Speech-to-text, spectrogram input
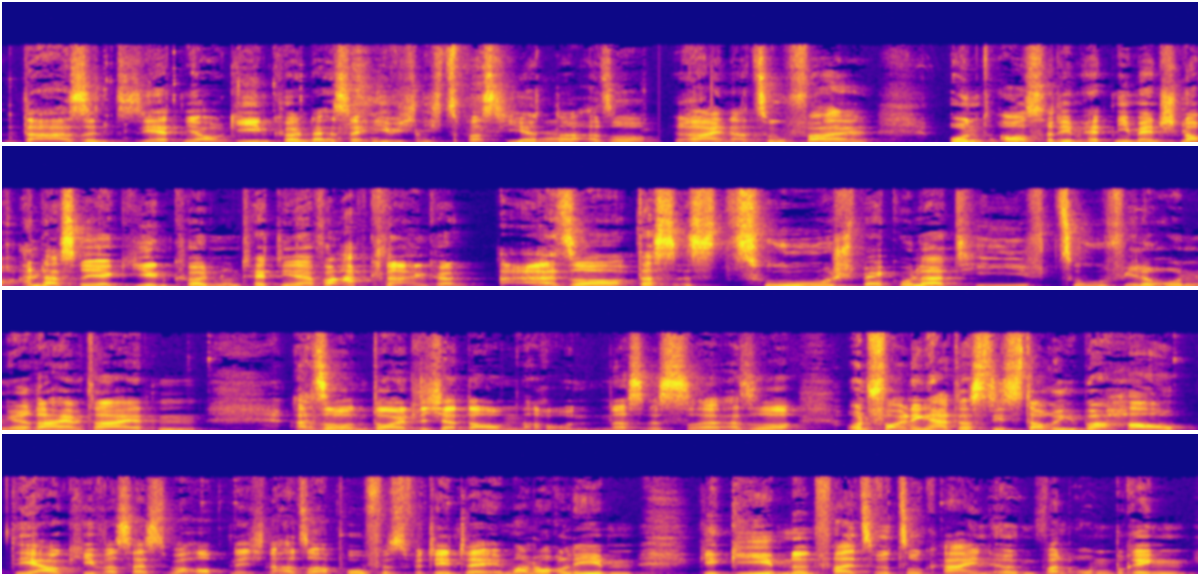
da sind. Sie hätten ja auch gehen können, da ist ja ewig nichts passiert. Ja. Ne? Also reiner Zufall. Und außerdem hätten die Menschen auch anders reagieren können und hätten ihn einfach abknallen können. Also das ist zu spekulativ, zu viele Ungereimtheiten. Also ein deutlicher Daumen nach unten. Das ist äh, also und vor allen Dingen hat das die Story überhaupt. Ja okay, was heißt überhaupt nicht? Ne? Also Apophis wird hinterher immer noch leben. Gegebenenfalls wird Sokar ihn irgendwann umbringen.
